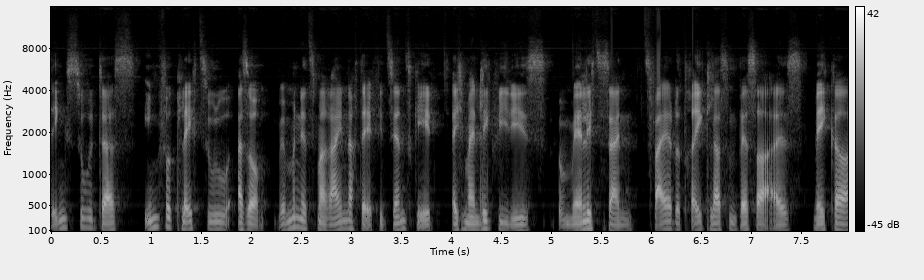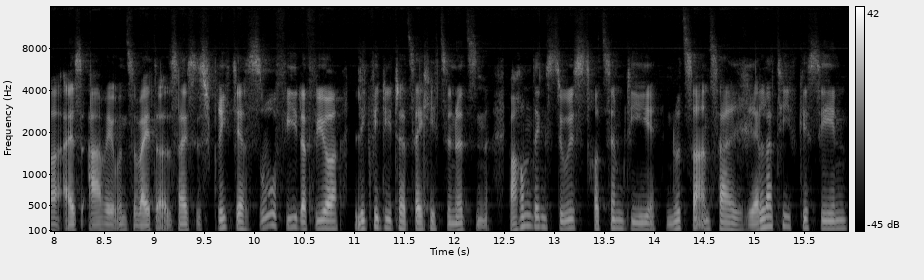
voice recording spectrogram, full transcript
denkst du, dass im Vergleich zu, also wenn man jetzt mal rein nach der Effizienz geht, ich meine, Liquidity ist, um ehrlich zu sein, zwei oder drei Klassen besser als Maker, als Aave und so weiter. Das heißt, es spricht ja so viel dafür, Liquidity tatsächlich zu nutzen. Warum denkst du, ist trotzdem die Nutzeranzahl relativ gesehen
